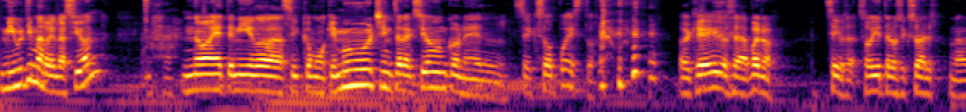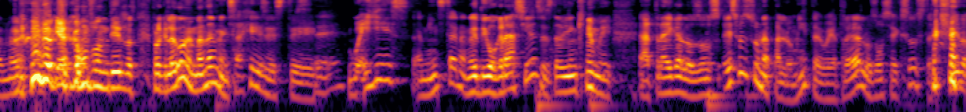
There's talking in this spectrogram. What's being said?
mi última relación... No he tenido así como que mucha interacción con el sexo opuesto. ¿Ok? O sea, bueno, Sí, o sea, soy heterosexual. No, no, quiero confundirlos. Porque luego me mandan mensajes, este, güeyes, a mi Instagram. digo, gracias, está bien que me atraiga a los dos. Eso es una palomita, güey. Atraer a los dos sexos está chido.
